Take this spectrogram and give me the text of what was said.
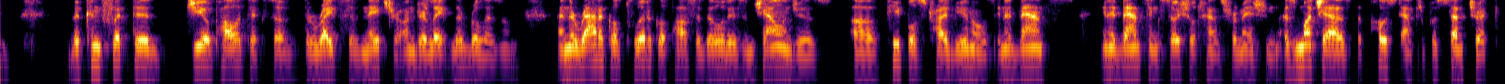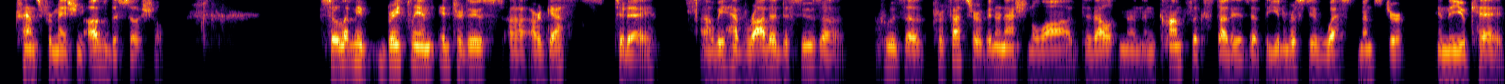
the conflicted geopolitics of the rights of nature under late liberalism, and the radical political possibilities and challenges of people's tribunals in advance in advancing social transformation as much as the post-anthropocentric transformation of the social. So let me briefly introduce uh, our guests today. Uh, we have Radha D'Souza, who's a professor of international law, development, and conflict studies at the University of Westminster in the UK.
